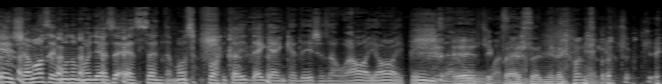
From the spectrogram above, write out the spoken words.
én sem. Azért mondom, hogy ez, ez szerintem az a fajta idegenkedés, ez a jaj, jaj, pénzzel. Értjük persze, hogy mire gondolod. Okay.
